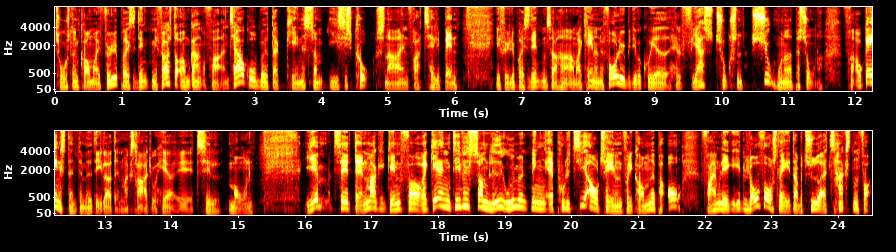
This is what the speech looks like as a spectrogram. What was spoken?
Truslen kommer ifølge præsidenten i første omgang fra en terrorgruppe, der kendes som ISIS-K snarere end fra Taliban. Ifølge præsidenten så har amerikanerne forløbet evakueret 70.700 personer fra Afghanistan, det meddeler Danmarks Radio her øh, til morgen. Hjem til Danmark igen, for regeringen de vil som led i udmyndningen af politiaftalen for de kommende par år fremlægge et lovforslag, der betyder, at taksten for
